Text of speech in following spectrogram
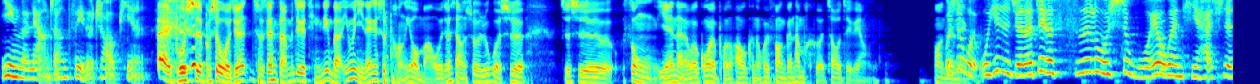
印了两张自己的照片，哎，不是不是，我觉得首先咱们这个情境不要，因为你那个是朋友嘛，我就想说，如果是就是送爷爷奶奶、外公外婆的话，我可能会放跟他们合照这个样子。不是我，我一直觉得这个思路是我有问题，还是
